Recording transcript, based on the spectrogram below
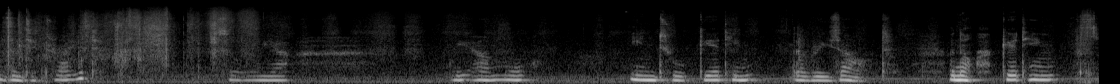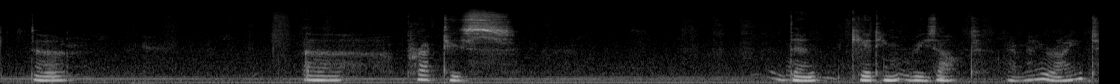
Isn't it right? So we are we are more into getting the result. Uh, no, getting the uh, practice than getting result. Am I right?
